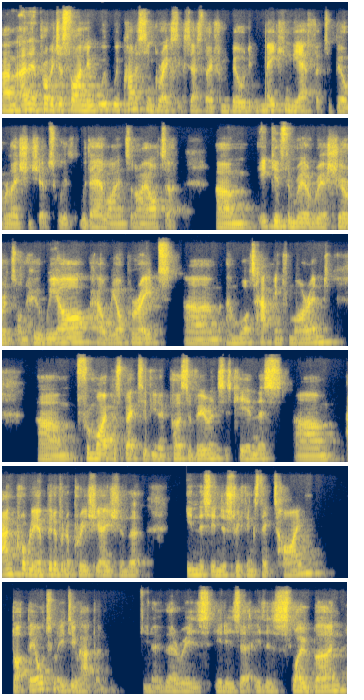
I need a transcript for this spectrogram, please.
Um, and then probably just finally, we, have kind of seen great success though from building, making the effort to build relationships with with airlines and IATA. Um, it gives them real reassurance on who we are, how we operate, um, and what's happening from our end. Um, from my perspective, you know, perseverance is key in this, um, and probably a bit of an appreciation that in this industry things take time, but they ultimately do happen. You know there is it is a it is a slow burn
